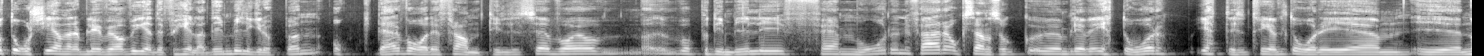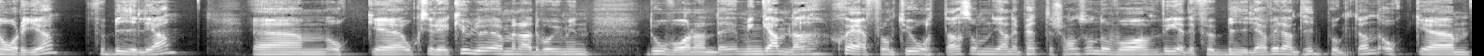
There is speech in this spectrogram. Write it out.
något år senare blev jag vd för hela din bilgruppen och där var det fram till, så var jag var på din bil i fem år ungefär och sen så eh, blev det ett år, jättetrevligt år i, eh, i Norge för Bilia. Um, och uh, också det är kul, jag menar det var ju min dåvarande, min gamla chef från Toyota som Janne Pettersson som då var vd för Bilia vid den tidpunkten och um,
